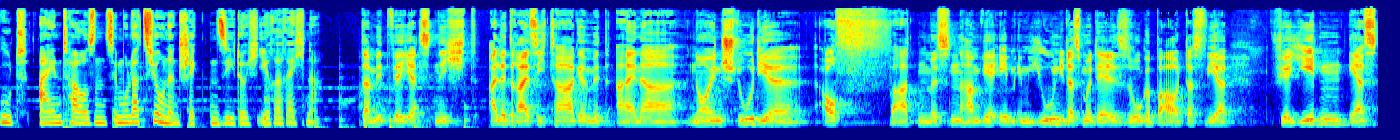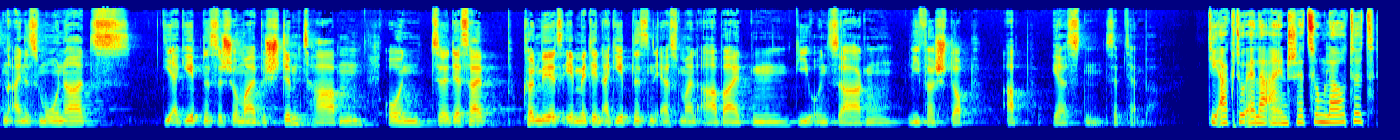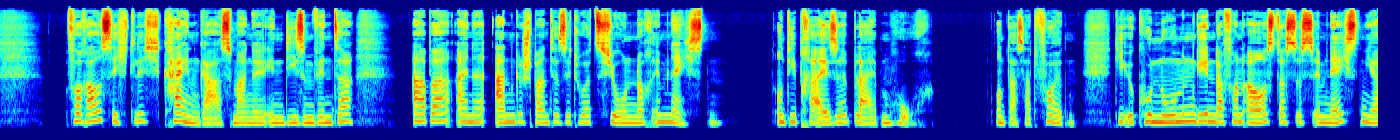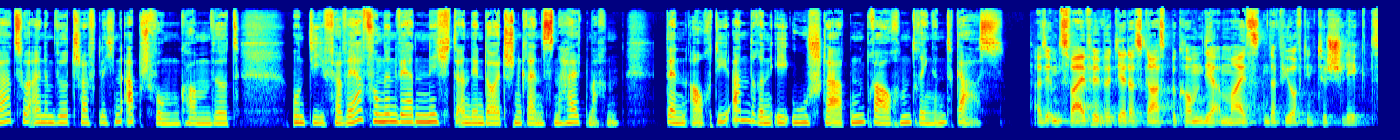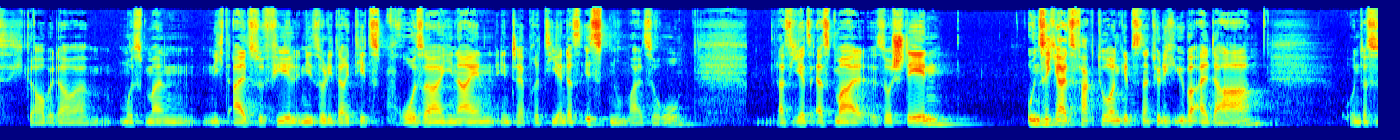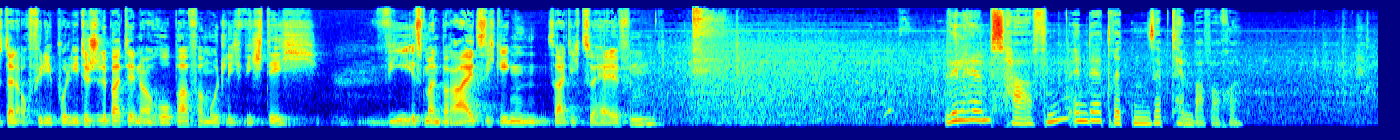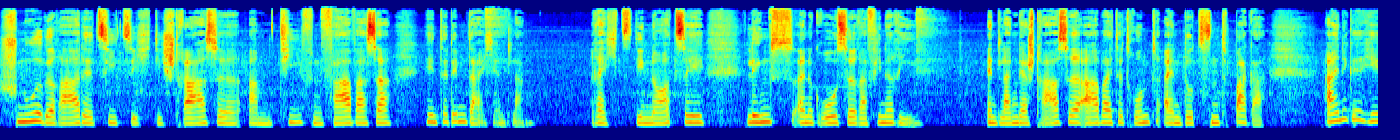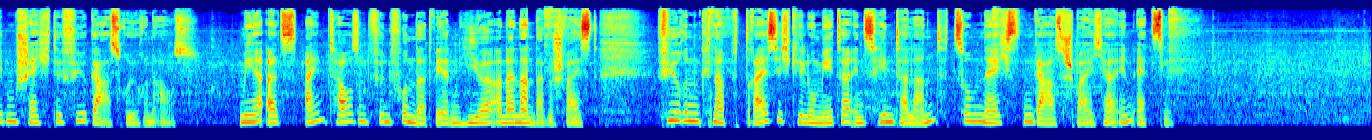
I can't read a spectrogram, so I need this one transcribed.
Gut 1000 Simulationen schickten sie durch ihre Rechner damit wir jetzt nicht alle 30 Tage mit einer neuen Studie aufwarten müssen, haben wir eben im Juni das Modell so gebaut, dass wir für jeden ersten eines Monats die Ergebnisse schon mal bestimmt haben. Und äh, deshalb können wir jetzt eben mit den Ergebnissen erstmal arbeiten, die uns sagen, Lieferstopp ab 1. September. Die aktuelle Einschätzung lautet, voraussichtlich kein Gasmangel in diesem Winter, aber eine angespannte Situation noch im nächsten. Und die Preise bleiben hoch. Und das hat Folgen. Die Ökonomen gehen davon aus, dass es im nächsten Jahr zu einem wirtschaftlichen Abschwung kommen wird. Und die Verwerfungen werden nicht an den deutschen Grenzen Halt machen. Denn auch die anderen EU-Staaten brauchen dringend Gas. Also im Zweifel wird der das Gas bekommen, der am meisten dafür auf den Tisch legt. Ich glaube, da muss man nicht allzu viel in die Solidaritätsprosa hinein interpretieren. Das ist nun mal so. Lasse ich jetzt erstmal so stehen. Unsicherheitsfaktoren gibt es natürlich überall da. Und das ist dann auch für die politische Debatte in Europa vermutlich wichtig. Wie ist man bereit, sich gegenseitig zu helfen? Wilhelmshaven in der dritten Septemberwoche. Schnurgerade zieht sich die Straße am tiefen Fahrwasser hinter dem Deich entlang. Rechts die Nordsee, links eine große Raffinerie. Entlang der Straße arbeitet rund ein Dutzend Bagger. Einige heben Schächte für Gasröhren aus. Mehr als 1500 werden hier aneinandergeschweißt, führen knapp 30 Kilometer ins Hinterland zum nächsten Gasspeicher in Etzel.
